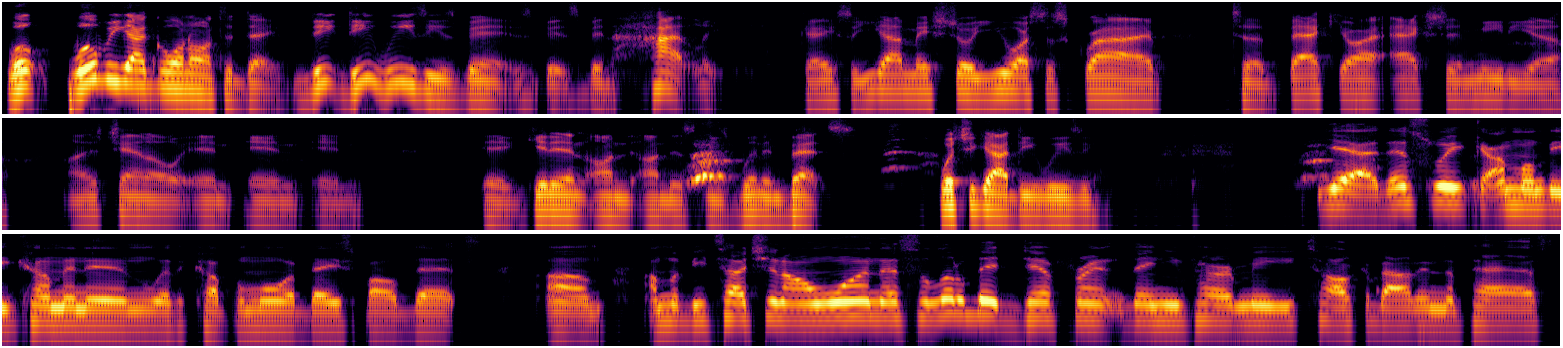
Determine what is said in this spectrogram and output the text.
what what we got going on today. D, D Weezy has been has been, hot lately. Okay, so you gotta make sure you are subscribed to Backyard Action Media on his channel and and and, and get in on on this, these winning bets. What you got, D Weezy? Yeah, this week I'm gonna be coming in with a couple more baseball bets. Um, I'm gonna be touching on one that's a little bit different than you've heard me talk about in the past.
